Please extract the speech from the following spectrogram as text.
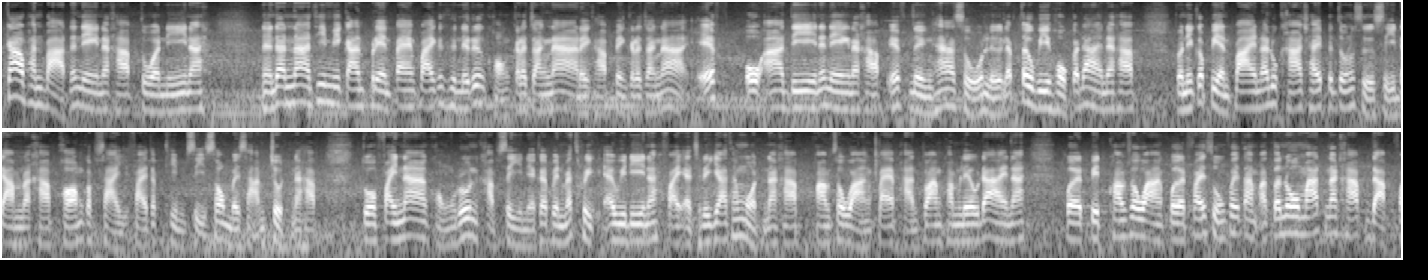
9,000 บาทนั่นเองนะครับ ตัวนี้นะ ในด้านหน้าที่มีการเปลี่ยนแปลงไปก็คือในเรื่องของกระจังหน้าเลยครับ เป็นกระจังหน้า F ORD นั่นเองนะครับ F150 หรือ Raptor V6 ก็ได้นะครับ ตัวนี้ก็เปลี่ยนไปนะลูกค้าใช้เป็นตัวหนังสือสีดำนะครับ พร้อมกับใส่ไฟทับทิมสีส้มไป 3 จุดนะครับ ตัวไฟหน้าของรุ่นขับ 4 เนี่ยก็เป็น Matrix LED นะ ไฟอัจฉริยะทั้งหมดนะครับ ความสว่างแปรผ่านตามความเร็วได้นะ เปิดปิดความสว่างเปิดไฟสูงไฟต่ำอัตโนมัตินะครับดับไฟ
